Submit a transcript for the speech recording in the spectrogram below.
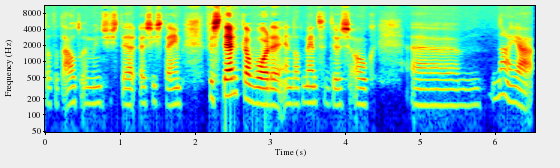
dat het auto-immuunsysteem versterkt kan worden. En dat mensen dus ook, ehm, nou ja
